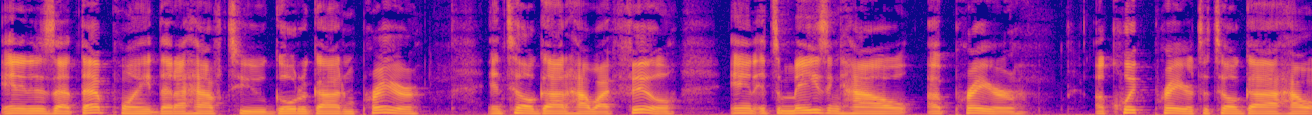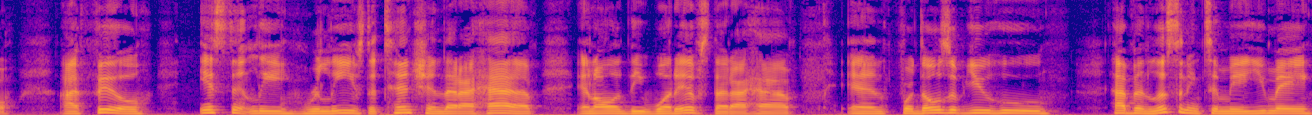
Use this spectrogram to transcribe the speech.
And it is at that point that I have to go to God in prayer and tell God how I feel. And it's amazing how a prayer, a quick prayer to tell God how I feel, instantly relieves the tension that I have and all of the what ifs that I have. And for those of you who have been listening to me, you may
